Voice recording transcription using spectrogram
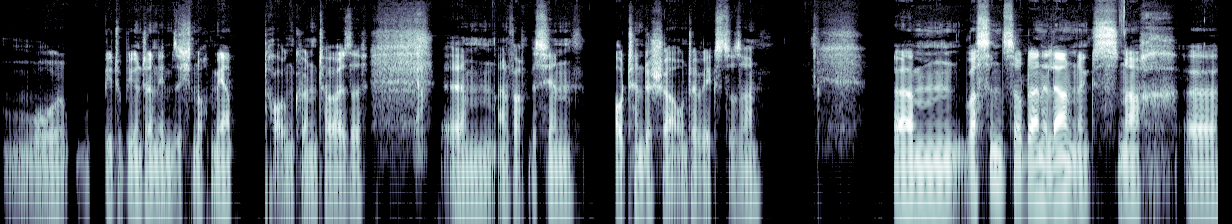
wo B2B-Unternehmen sich noch mehr trauen können, teilweise ähm, einfach ein bisschen authentischer unterwegs zu sein. Ähm, was sind so deine Learnings nach, äh,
